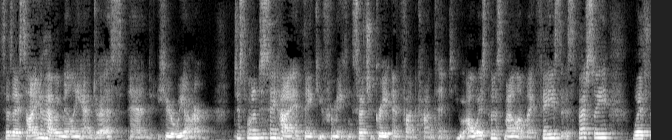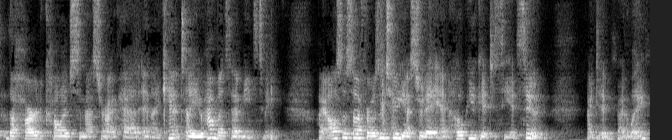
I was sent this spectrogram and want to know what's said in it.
Says, I saw you have a mailing address, and here we are. Just wanted to say hi and thank you for making such great and fun content. You always put a smile on my face, especially with the hard college semester I've had, and I can't tell you how much that means to me. I also saw Frozen 2 yesterday and hope you get to see it soon. I did, by the way.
